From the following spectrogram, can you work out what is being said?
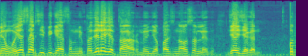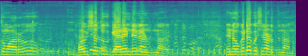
మేము వైఎస్ఆర్సీపీకి వేస్తామని ప్రజలే చెప్తున్నారు. మేము చెప్పాల్సిన అవసరం లేదు. జై జగన్. ప్రభుత్వం వారు భవిష్యత్తుకు గ్యారంటీ అని అంటున్నారు. నేను ఒకటే క్వశ్చన్ అడుగుతున్నాను.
